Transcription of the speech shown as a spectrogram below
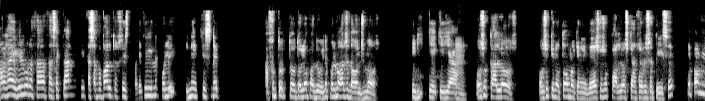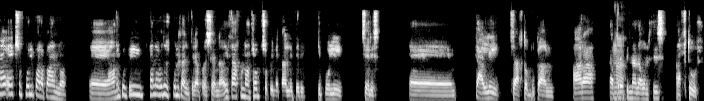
αργά ή γρήγορα θα, θα σε κάνει, θα σε αποβάλει το σύστημα. Γιατί είναι πολύ, είναι, είναι, αυτό το, το, το, λέω παντού, είναι πολύ μεγάλος ανταγωνισμός. Και, και, και, για όσο καλός όσο καινοτόμα και αν ιδέα, όσο καλός και αν θεωρείς ότι είσαι, υπάρχουν έξω πολύ παραπάνω ε, άνθρωποι που θα είναι όντως πολύ καλύτεροι από εσένα ή θα έχουν ανθρώπους που είναι καλύτεροι και πολύ, ξέρεις, ε, καλοί σε αυτό που κάνουν. Άρα θα ναι. πρέπει να ανταγωνιστείς αυτούς.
